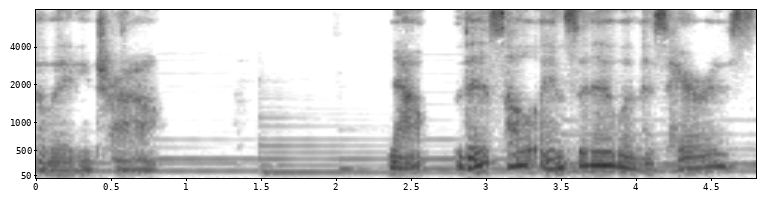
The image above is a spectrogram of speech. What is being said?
awaiting trial. Now, this whole incident with Miss Harris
